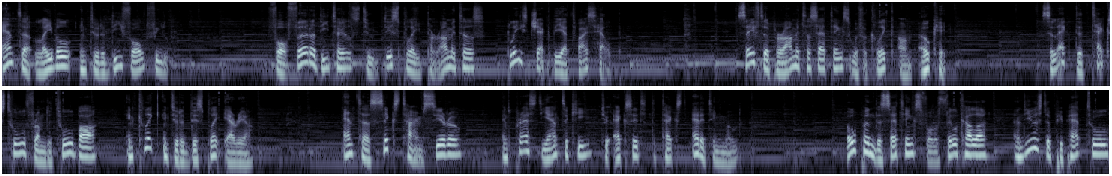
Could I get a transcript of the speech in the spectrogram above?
Enter label into the default field. For further details to display parameters, please check the atvise help. Save the parameter settings with a click on OK. Select the text tool from the toolbar and click into the display area. Enter 6 times 0 and press the Enter key to exit the text editing mode. Open the settings for the fill color and use the pipette tool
